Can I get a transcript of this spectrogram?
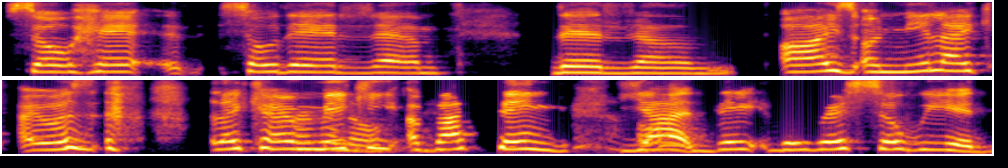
so he so their um, their um, eyes on me like i was like i'm making a bad thing yeah oh. they they were so weird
